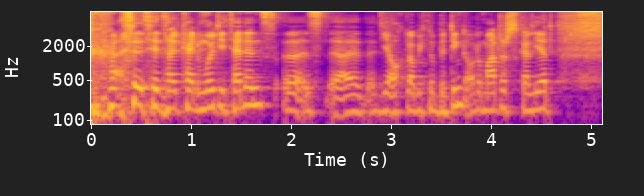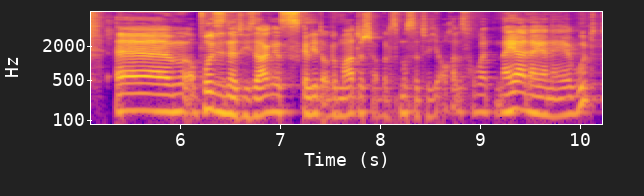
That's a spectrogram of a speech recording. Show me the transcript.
Also ist jetzt halt keine Multitenants, äh, ist, äh, die auch, glaube ich, nur bedingt automatisch skaliert. Ähm, obwohl sie natürlich sagen, es skaliert automatisch, aber das muss natürlich auch alles vorbereiten. Naja, naja, naja, gut.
